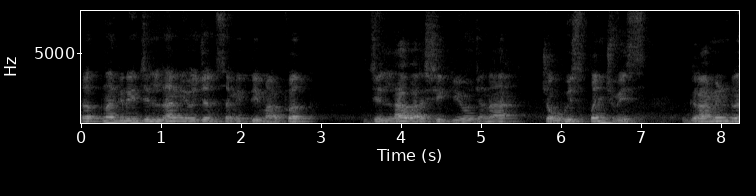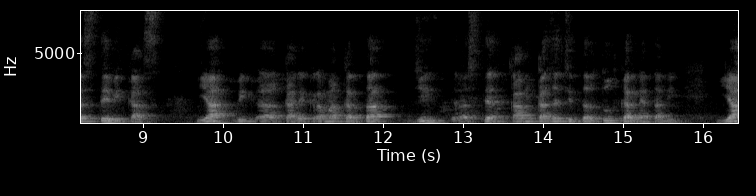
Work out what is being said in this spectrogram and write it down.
रत्नागिरी जिल्हा नियोजन समितीमार्फत जिल्हा वार्षिक योजना चोवीस पंचवीस ग्रामीण रस्ते विकास या विक कार्यक्रमाकरता जी रस्त्या कामकाजाची तरतूद करण्यात आली या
